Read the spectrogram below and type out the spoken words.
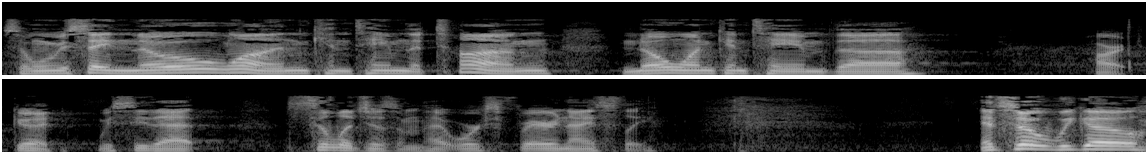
So when we say no one can tame the tongue, no one can tame the heart. Good. We see that syllogism. That works very nicely. And so we go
